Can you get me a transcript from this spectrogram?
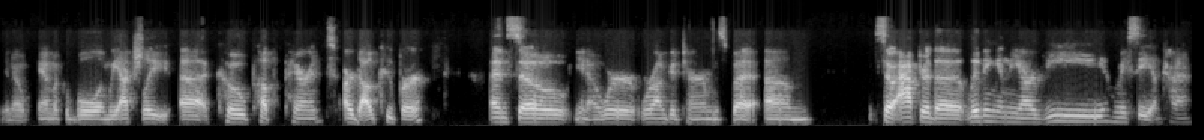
you know amicable, and we actually uh, co pup parent our dog Cooper, and so you know we're we're on good terms. But um, so after the living in the RV, let me see, I'm trying to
